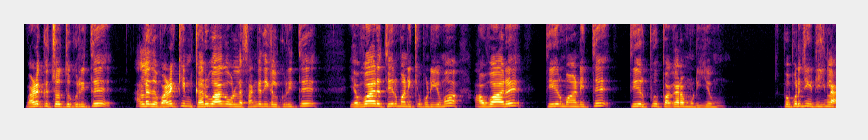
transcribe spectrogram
வழக்கு சொத்து குறித்து அல்லது வழக்கின் கருவாக உள்ள சங்கதிகள் குறித்து எவ்வாறு தீர்மானிக்க முடியுமோ அவ்வாறு தீர்மானித்து தீர்ப்பு பகர முடியும். இப்போ புரிஞ்சுக்கிட்டீங்களா?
